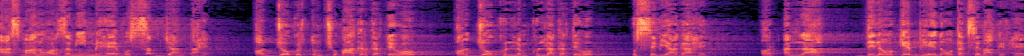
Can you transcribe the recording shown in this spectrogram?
आसमानों और ज़मीन में है, वो सब जानता है। और जो कुछ तुम छुपा कर करते हो और जो खुल्लम खुल्ला करते हो, उससे भी आगाह है। और अल्लाह दिलों के भेदों तक से वाकिफ है।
